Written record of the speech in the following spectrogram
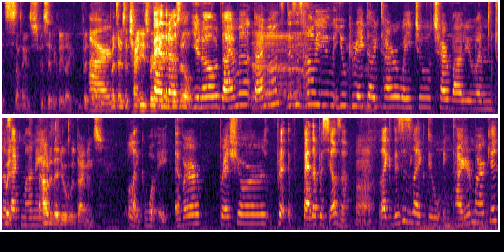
it's something that's specifically like but that, but there's a Chinese version in Brazil. you know, diamond, diamonds. This is Uh, how you you create the entire way to share value and transact money. How do they do it with diamonds? like whatever pressure, pre, pedra preciosa. Uh-huh. Like this is like the entire market.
